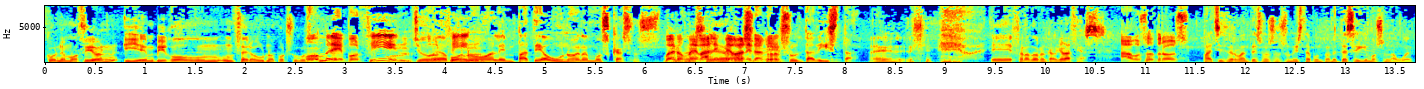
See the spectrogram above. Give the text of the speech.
con emoción. Y en Vigo un, 0-1 por supuesto. Hombre, por fin. Yo me abono al empate a 1 en ambos casos. Bueno, me vale, me vale también. Resultadista. Fernando Roncal, gracias. A vosotros. Pachi Cervantes, osasunista.net. Te seguimos en la web.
